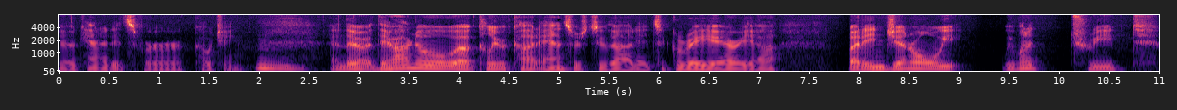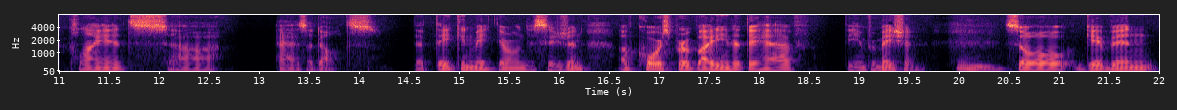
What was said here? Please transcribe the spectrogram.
uh, candidates for coaching?" Mm. And there there are no uh, clear cut answers to that. It's a gray area, but in general, we we want to treat clients uh, as adults that they can make their own decision, of course, providing that they have the information. Mm-hmm. So, given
